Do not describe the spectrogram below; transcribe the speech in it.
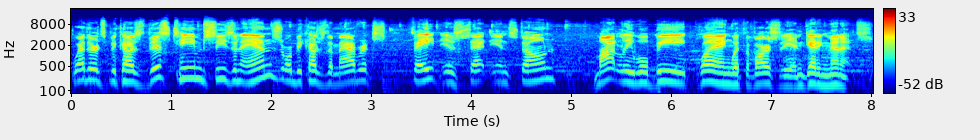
whether it's because this team's season ends or because the Mavericks' fate is set in stone, Motley will be playing with the varsity and getting minutes.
